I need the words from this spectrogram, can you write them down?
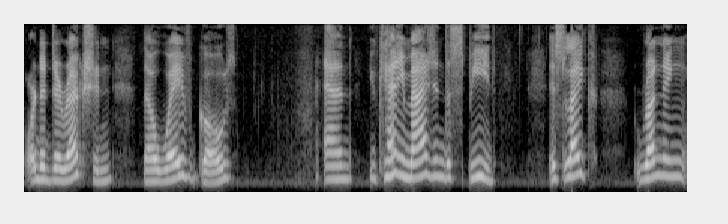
or the direction the wave goes, and you can't imagine the speed. It's like running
